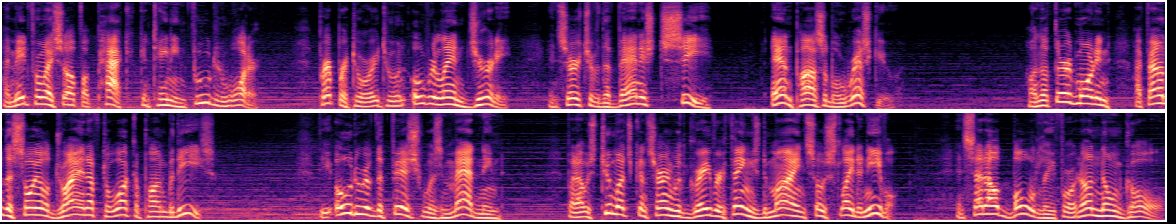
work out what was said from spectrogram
I made for myself a pack containing food and water, preparatory to an overland journey in search of the vanished sea and possible rescue. On the third morning, I found the soil dry enough to walk upon with ease. The odor of the fish was maddening, but I was too much concerned with graver things to mind so slight an evil, and set out boldly for an unknown goal.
